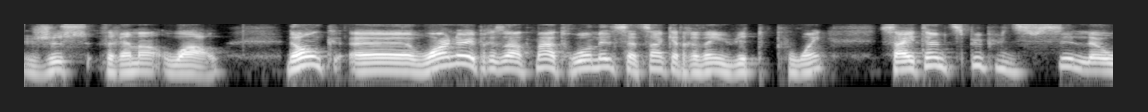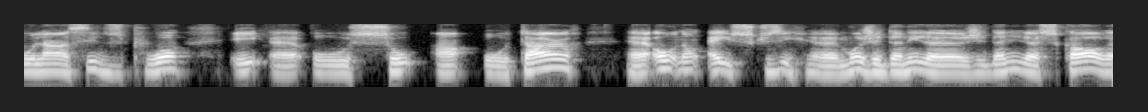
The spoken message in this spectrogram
Juste vraiment wow. Donc, euh, Warner est présentement à 3788 points. Ça a été un petit peu plus difficile au lancer du poids et euh, au saut en hauteur. Euh, oh non, excusez, moi j'ai donné, le, score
